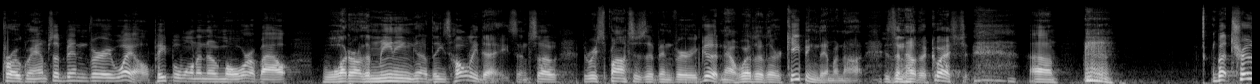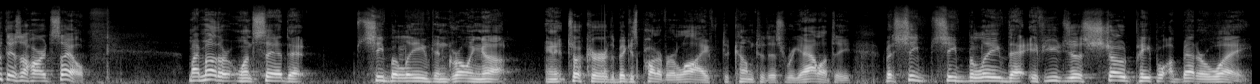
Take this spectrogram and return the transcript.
programs have been very well. People want to know more about what are the meaning of these holy days? And so the responses have been very good. Now, whether they're keeping them or not is another question. Um, but truth is a hard sell. My mother once said that she believed in growing up, and it took her the biggest part of her life to come to this reality. But she, she believed that if you just showed people a better way,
